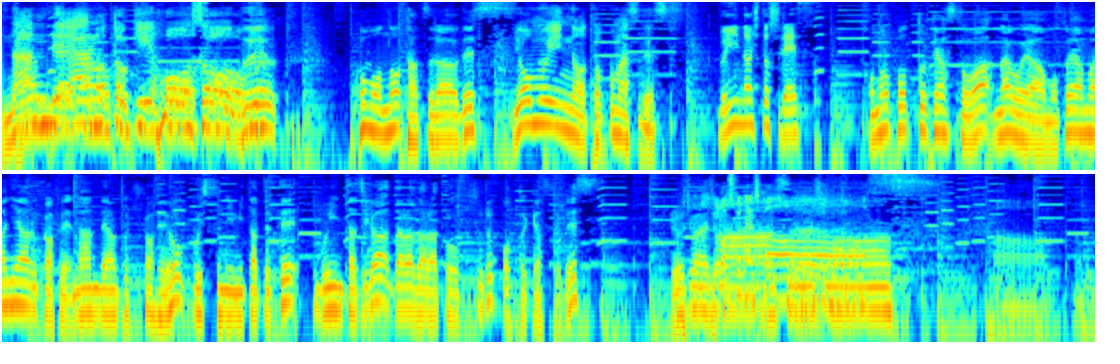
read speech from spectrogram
なんであの時放送部、顧問の達郎です。用務員の徳増です。部員のひとしです。このポッドキャストは名古屋元山にあるカフェ、なんであの時カフェを部室に見立てて、部員たちがダラダラトークするポッドキャストです。よろしくお願いします。よろしくお願いしますお願いします。あーなんか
